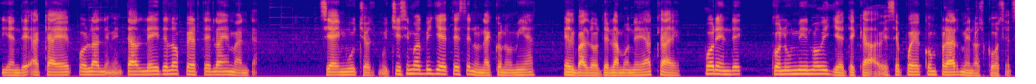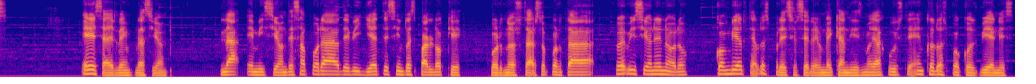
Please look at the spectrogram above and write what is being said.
tiende a caer por la elemental ley de la oferta y la demanda. Si hay muchos, muchísimos billetes en una economía, el valor de la moneda cae. Por ende, con un mismo billete cada vez se puede comprar menos cosas. Esa es la inflación. La emisión desaforada de billetes sin respaldo que, por no estar soportada su emisión en oro, convierte a los precios en el mecanismo de ajuste entre los pocos bienes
